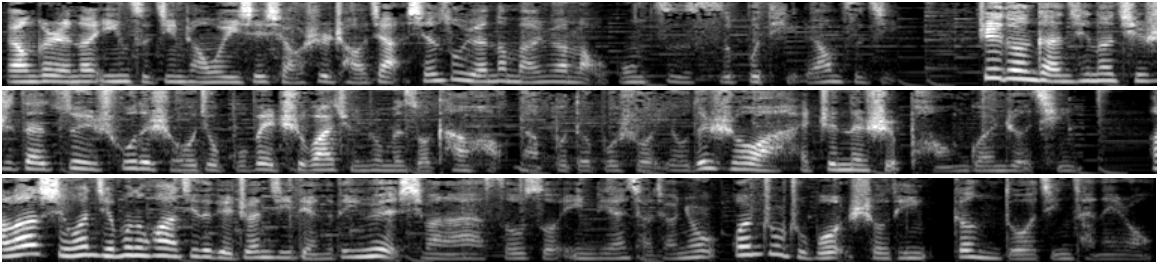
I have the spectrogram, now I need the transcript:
两个人呢，因此经常为一些小事吵架。贤素媛呢埋怨老公自私不体谅自己。这段感情呢，其实在最初的时候就不被吃瓜群众们所看好。那不得不说，有的时候啊，还真的是旁观者清。好了，喜欢节目的话，记得给专辑点个订阅。喜马拉雅搜索“印第安小乔妞”，关注主播，收听更多精彩内容。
